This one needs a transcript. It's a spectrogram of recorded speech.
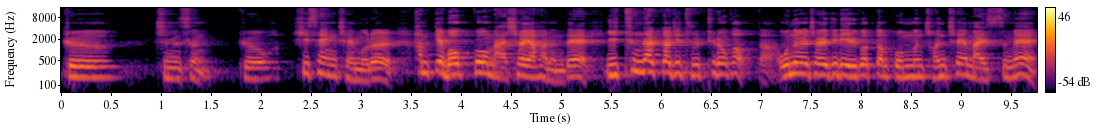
그 짐승, 그 희생 제물을 함께 먹고 마셔야 하는데 이튿날까지 둘 필요가 없다. 오늘 저희들이 읽었던 본문 전체의 말씀에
